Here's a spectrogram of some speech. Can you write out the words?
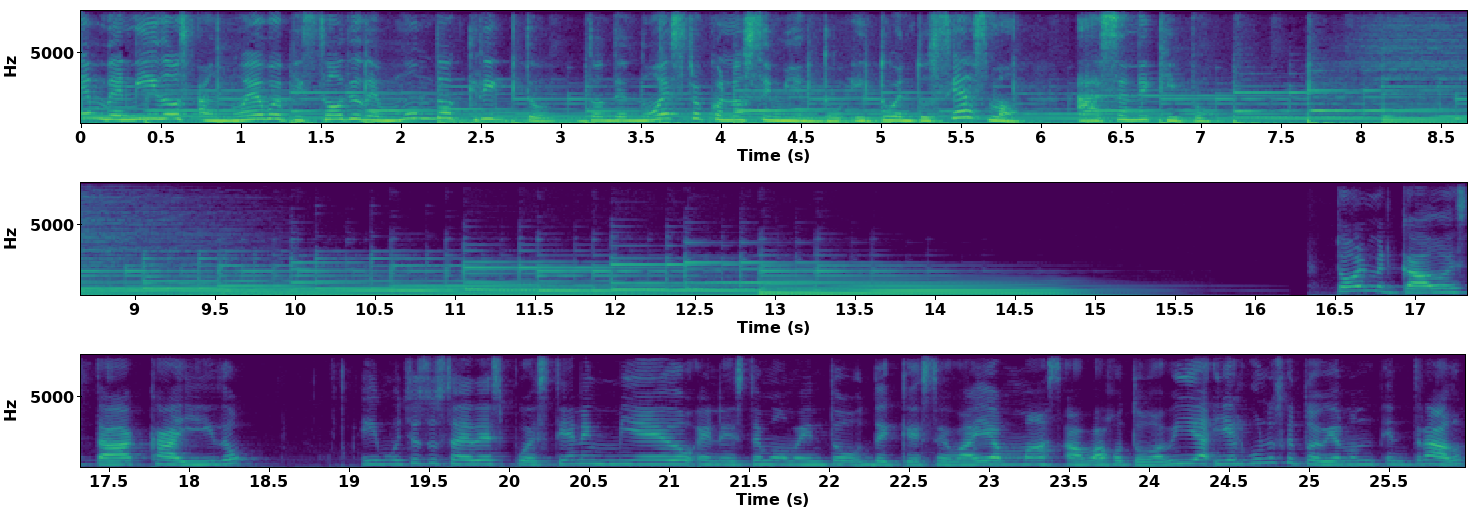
Bienvenidos a un nuevo episodio de Mundo Cripto, donde nuestro conocimiento y tu entusiasmo hacen equipo. Todo el mercado está caído y muchos de ustedes pues tienen miedo en este momento de que se vaya más abajo todavía y algunos que todavía no han entrado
